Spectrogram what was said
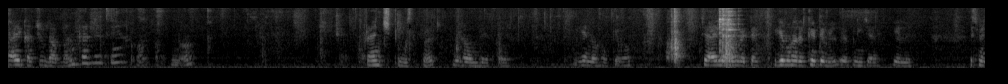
चाय का चूल्हा बंद कर लेते हैं और अपना फ्रेंच टोस्ट पर ध्यान देते हैं। ये ना हो कि वो चाय ले लें बेटे। ये वहाँ रखें टेबल पे अपनी चाय ये ले। इसमें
